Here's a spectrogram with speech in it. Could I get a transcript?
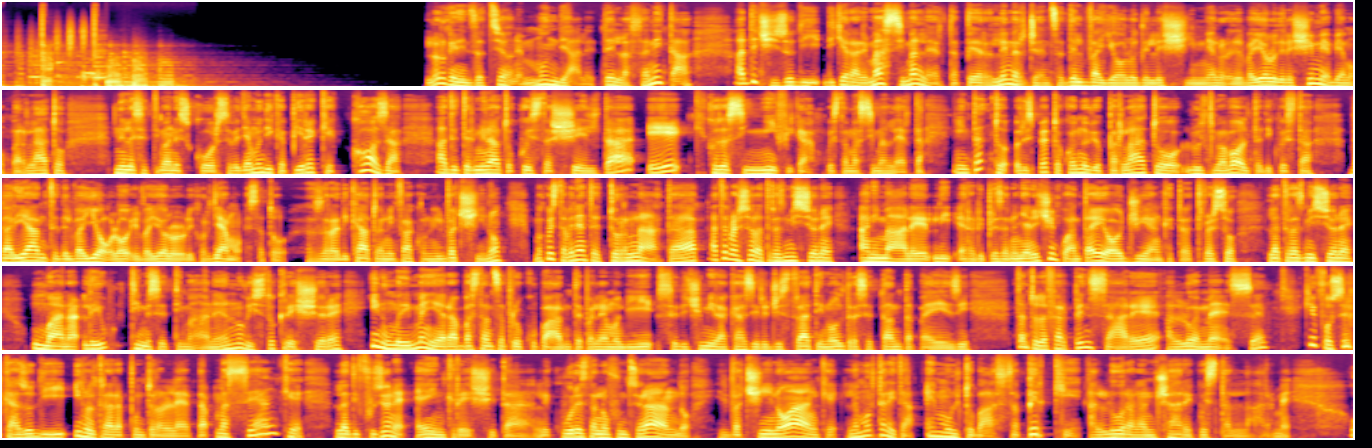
L'Organizzazione Mondiale della Sanità ha deciso di dichiarare massima allerta per l'emergenza del vaiolo delle scimmie. Allora, del vaiolo delle scimmie abbiamo parlato nelle settimane scorse, vediamo di capire che cosa ha determinato questa scelta e che cosa significa questa massima allerta. Intanto, rispetto a quando vi ho parlato l'ultima volta di questa variante del vaiolo, il vaiolo lo ricordiamo è stato sradicato anni fa con il vaccino, ma questa variante è tornata attraverso la trasmissione animale, lì era ripresa negli anni 50 e oggi anche attraverso la trasmissione umana. Le ultime settimane hanno visto crescere i numeri in maniera abbastanza preoccupante, parliamo di 16.000 casi registrati in oltre 70 paesi, tanto da far pensare all'OMS che fosse il caso di inoltrare appunto l'allerta. Ma se anche la diffusione è in crescita, le cure stanno funzionando, il vaccino anche, la mortalità è molto bassa, perché allora lanciare questo allarme?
